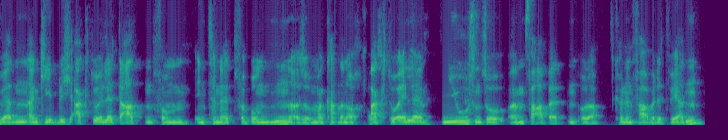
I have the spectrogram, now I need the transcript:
werden angeblich aktuelle Daten vom Internet verbunden. Also man kann dann auch aktuelle News und so ähm, verarbeiten oder können verarbeitet werden.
